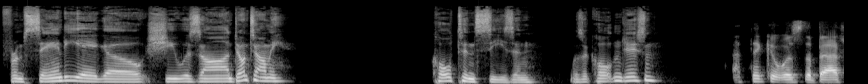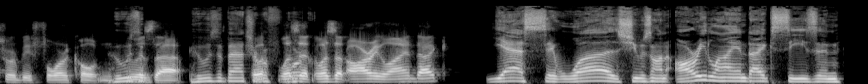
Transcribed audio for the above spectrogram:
from San Diego. She was on. Don't tell me. Colton season was it Colton? Jason, I think it was the Bachelor before Colton. Who Who was was, the- that? who was the Bachelor Was, before? was it was it Arie Luyendyk? Yes, it was. She was on Arie Luyendyk's season.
